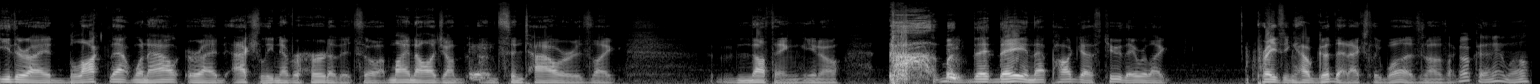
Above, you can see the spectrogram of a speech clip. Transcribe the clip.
either I had blocked that one out or I'd actually never heard of it. So my knowledge on, on Sim Tower is like nothing, you know. but they, they in that podcast too, they were like praising how good that actually was, and I was like, okay, well,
